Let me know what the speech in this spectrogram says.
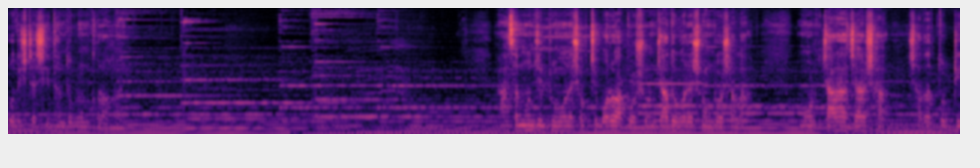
প্রতিষ্ঠার সিদ্ধান্ত গ্রহণ করা হয়। আহসান মঞ্জিল ভ্রমণের সবচেয়ে বড় আকর্ষণ জাদুঘরের সংগ্রহশালা। মোট চার হাজার সাতাত্তরটি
